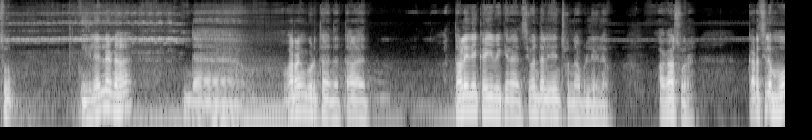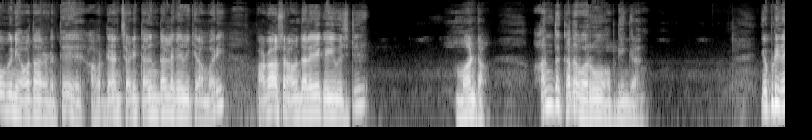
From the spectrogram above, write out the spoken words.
ஸோ இதில் என்னென்னா இந்த வரம் கொடுத்த அந்த த தலையிலே கை வைக்கிற சிவன் தலையிலேன்னு சொன்னா பிள்ளைல மகாசுரன் கடைசியில் மோகினி அவதாரம் எடுத்து அவர் டான்ஸ் ஆடி தகுந்தலில் கை வைக்கிற மாதிரி பகாசுரம் அவன் கை வச்சுட்டு மாண்டான். அந்த கதை வரும் அப்படிங்கிறாங்க. எப்படின்னா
